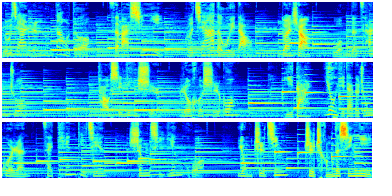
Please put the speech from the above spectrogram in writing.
儒家人伦道德则把心意和家的味道端上我们的餐桌，淘洗历史，柔和时光。一代又一代的中国人在天地间升起烟火，用至精至诚的心意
